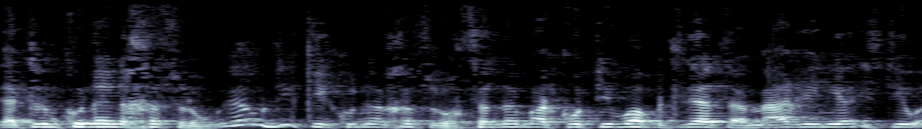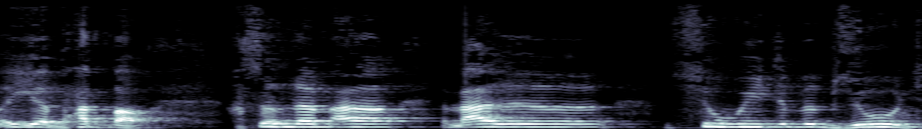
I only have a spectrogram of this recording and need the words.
قالت لهم كنا نخسروا. يا ودي كي كنا نخسروا خسرنا مع كوتيفوار بثلاثة مع غينيا استوائية بحبة خسرنا مع مع السويد بزوج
